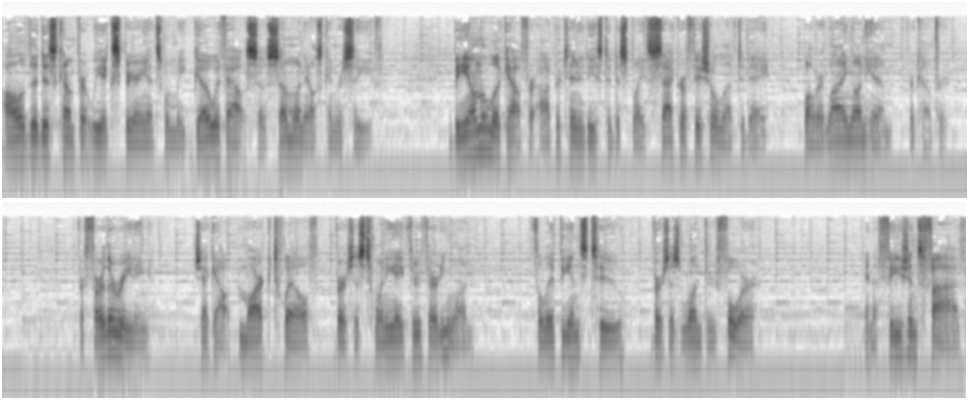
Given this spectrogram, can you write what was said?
all of the discomfort we experience when we go without so someone else can receive. Be on the lookout for opportunities to display sacrificial love today while relying on Him for comfort. For further reading, check out Mark 12, verses 28 through 31, Philippians 2, verses 1 through 4, and Ephesians 5,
